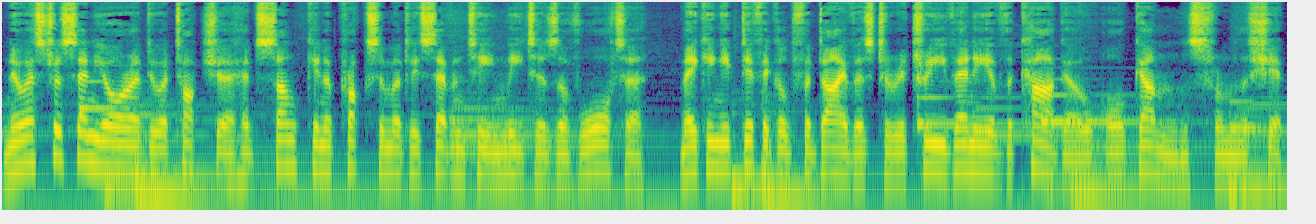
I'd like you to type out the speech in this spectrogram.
Nuestra Senora de Atocha had sunk in approximately 17 meters of water, making it difficult for divers to retrieve any of the cargo or guns from the ship.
